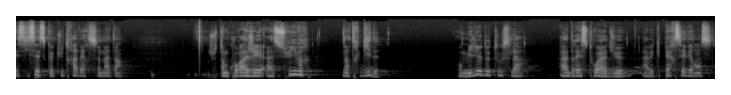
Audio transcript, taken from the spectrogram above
Et si c'est ce que tu traverses ce matin, je veux t'encourager à suivre notre guide. Au milieu de tout cela, adresse-toi à Dieu avec persévérance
